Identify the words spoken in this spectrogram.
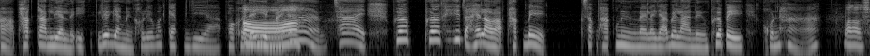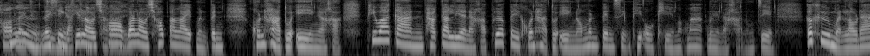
อ่าพักการเรียนหรืออีกเรื่องอย่างหนึ่งเขาเรียกว่าแก p เยียพอเคยได้ยินไหมอ๋ออ่อ่าใช่ เพื่อเพื่อที่จะให้เราอะพักเบรกสักพักหนึ่งในระยะเวลาหนึ่งเพื่อไปค้นหา ว่าเราชอบอะไรอืมจริงๆในสิ่งอยกที่เราทำชอบะไรว่าเราชอบอะไรเหมือนเป็นค้นหาตัวเองอะค่ะ พี่ว่าการพักการเรียนนะคะ เพื่อไปค้นหาตัวเองเนาะมันเป็นสิ่งที่โอเคมากๆเลยนะคะน้องเจน ก็คือเหมือนเราได้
